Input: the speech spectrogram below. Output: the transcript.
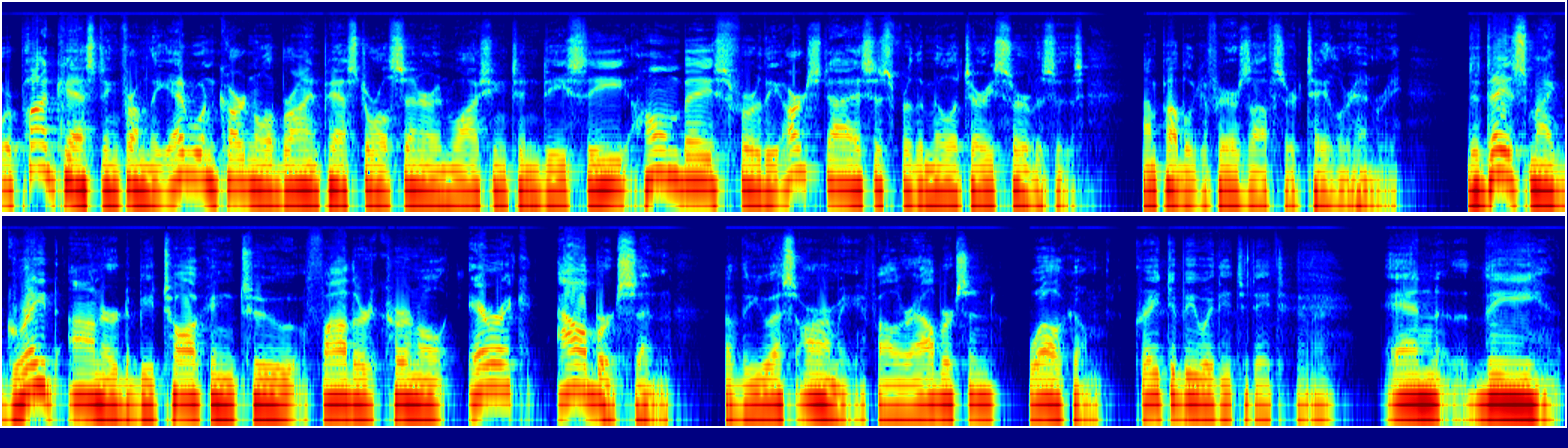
We're podcasting from the Edwin Cardinal O'Brien Pastoral Center in Washington, D.C., home base for the Archdiocese for the Military Services. I'm Public Affairs Officer Taylor Henry. Today it's my great honor to be talking to Father Colonel Eric Albertson of the U.S. Army. Father Albertson, welcome. Great to be with you today, Taylor. And the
